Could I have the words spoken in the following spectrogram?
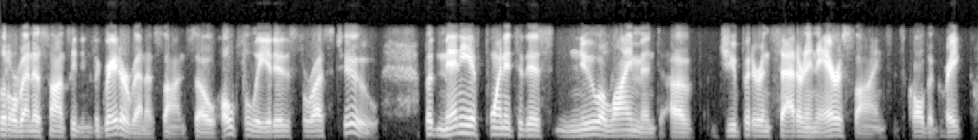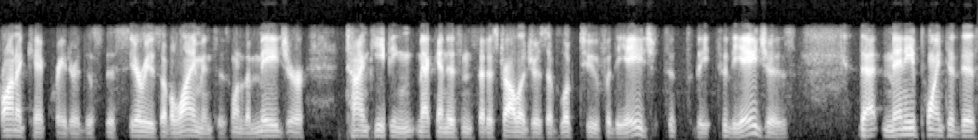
little Renaissance leading to the greater Renaissance. So hopefully it is for us too. But many have pointed to this new alignment of Jupiter and Saturn in air signs. It's called the Great Chronocrator. This, this series of alignments is one of the major timekeeping mechanisms that astrologers have looked to for the age to the, the ages. That many point to this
